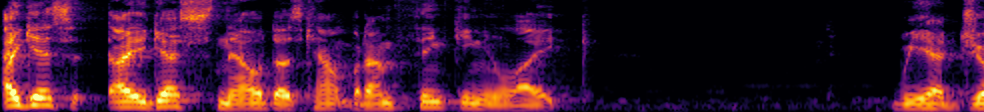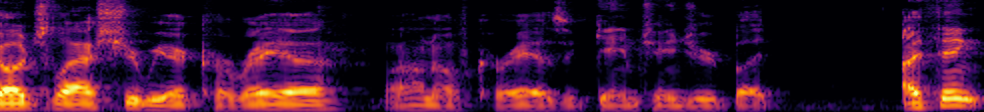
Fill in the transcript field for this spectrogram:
I guess I guess Snell does count, but I'm thinking like we had Judge last year, we had Correa. I don't know if Correa is a game changer, but I think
